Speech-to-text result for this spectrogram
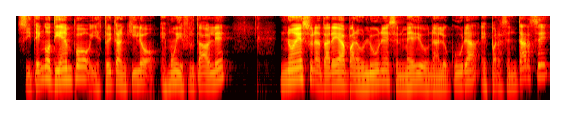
si tengo tiempo y estoy tranquilo, es muy disfrutable. No es una tarea para un lunes en medio de una locura, es para sentarse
